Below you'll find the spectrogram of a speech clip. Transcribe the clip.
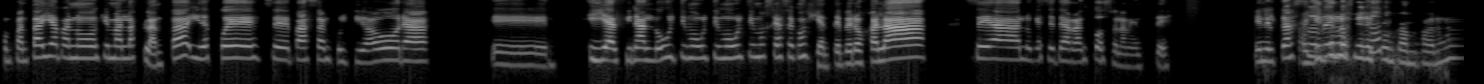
con pantalla para no quemar las plantas y después se pasan cultivadoras eh, y al final lo último, último, último se hace con gente, pero ojalá sea lo que se te arrancó solamente. En el caso ¿A qué de te los refieres con campana?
